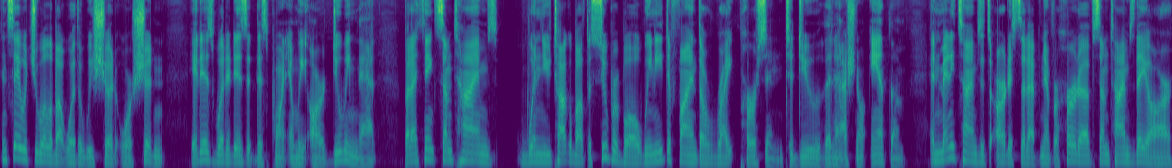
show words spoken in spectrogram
And say what you will about whether we should or shouldn't. It is what it is at this point, and we are doing that. But I think sometimes when you talk about the Super Bowl, we need to find the right person to do the national anthem. And many times it's artists that I've never heard of. Sometimes they are.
